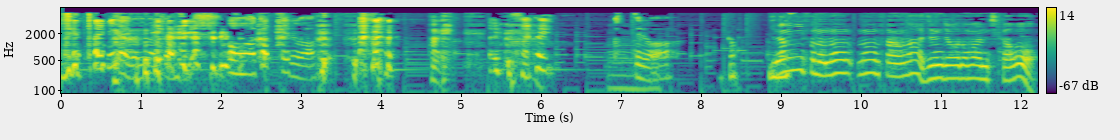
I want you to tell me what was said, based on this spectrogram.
絶対見ないわ、今の感じ。もう分かってるわ。分 はい。はい。かってるわ。ちなみに、その、のん、のんさんは、純情ロマンチカを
